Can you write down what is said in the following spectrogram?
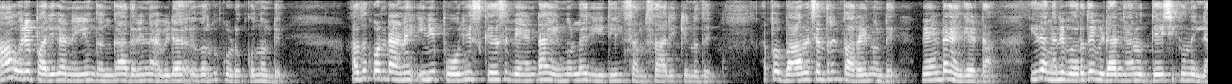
ആ ഒരു പരിഗണനയും ഗംഗാധരൻ അവിടെ ഇവർക്ക് കൊടുക്കുന്നുണ്ട്. അതുകൊണ്ടാണ് ഇനി പോലീസ് കേസ് വേണ്ട എന്നുള്ള രീതിയിൽ സംസാരിക്കുന്നത്. അപ്പോൾ ബാലചന്ദ്രൻ പറയുന്നുണ്ട് വേണ്ട കങ്കേട്ട ഇതങ്ങനെ വെറുതെ വിടാൻ ഞാൻ ഉദ്ദേശിക്കുന്നില്ല.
